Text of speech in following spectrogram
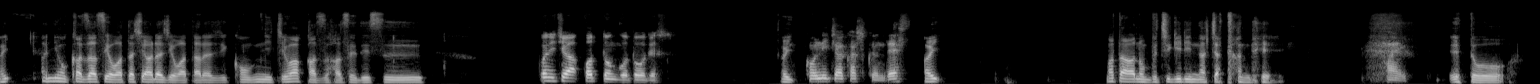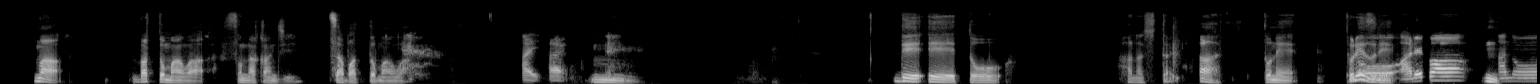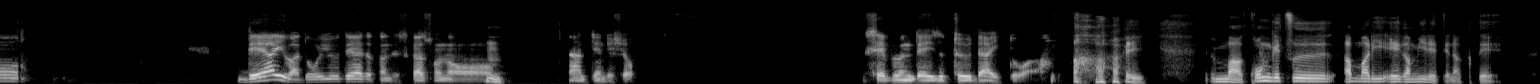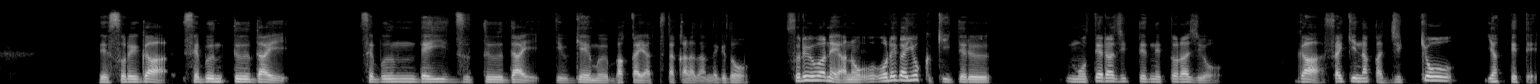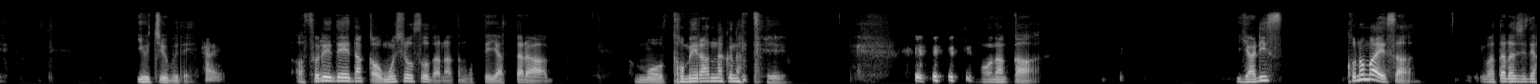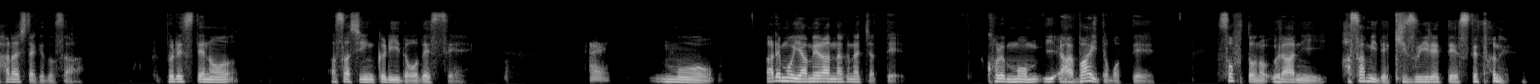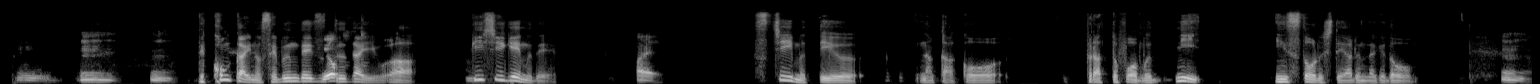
アンニョンカズハセよ、私はラジオ、わたらじ、こんにちは、カズハセです。こんにちは、コットン後藤です。こんにちは、かしくんです。また、あの、ブチギリになっちゃったんで、はい。えっと、まあ、バットマンはそんな感じ。ザ・バットマンは。はい。うん。で、えーっと、話したい。あ、えっとね、とりあえずねあ、れは、うんあの、出会いはどういう出会いだったんですか？その、うんなんて言うんでしょう。セブンデイズ・トゥ・ダイとは。はい。まあ、今月、あんまり映画見れてなくて、で、それが、セブントゥダイ、セブンデイズトゥダイっていうゲームばっかやってたからなんだけど、それはね、あの、俺がよく聞いてる、モテラジってネットラジオが、最近なんか実況やってて、YouTube で。はい。あ、それでなんか面白そうだなと思ってやったら、もう止めらんなくなって、もうなんか、やりす、この前さ、渡らじで話したけどさ、プレステのアサシンクリードオデッセはい。イ、もう、あれもやめらんなくなっちゃって、これもうやばいと思って、ソフトの裏にハサミで傷入れて捨てたのよ。うん。うん。うん。で、今回のセブンデイズ・トゥ・ダイはうん PC ゲームで、はい。Steam っていう、なんかこう、プラットフォームにインストールしてやるんだけど、うん。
